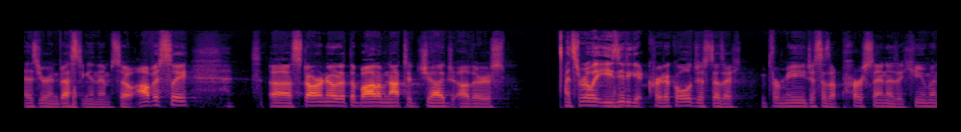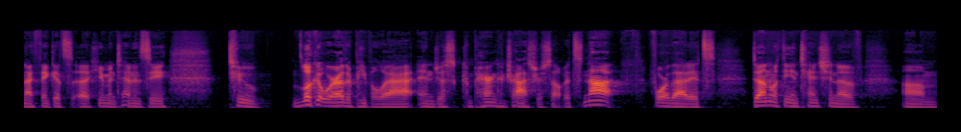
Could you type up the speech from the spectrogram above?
as you're investing in them. So obviously, uh, star note at the bottom, not to judge others. It's really easy to get critical just as a for me, just as a person, as a human, I think it's a human tendency to look at where other people are at and just compare and contrast yourself. It's not for that. It's done with the intention of um,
